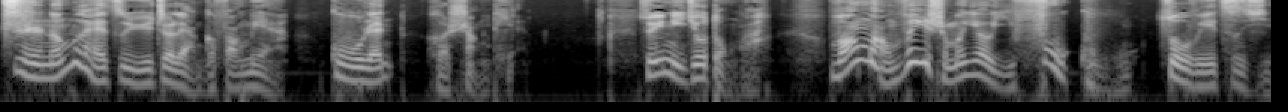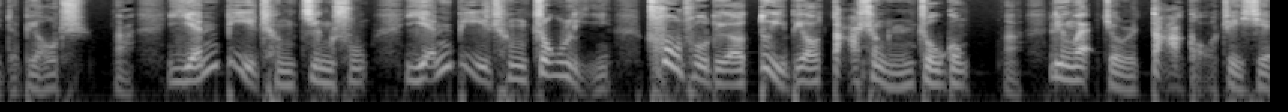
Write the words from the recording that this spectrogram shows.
只能来自于这两个方面啊：古人和上天。所以你就懂了，王莽为什么要以复古作为自己的标志。啊，言必称经书，言必称周礼，处处都要对标大圣人周公啊。另外就是大搞这些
